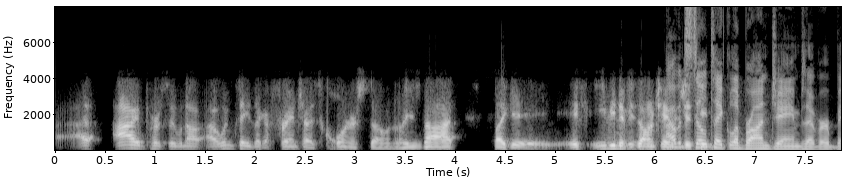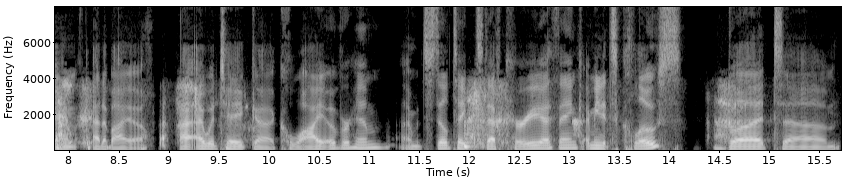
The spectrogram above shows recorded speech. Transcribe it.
I, I personally would not. I wouldn't say he's like a franchise cornerstone, or he's not like if even if he's on a championship. I would still team- take LeBron James over Bam Adebayo. I, I would take uh, Kawhi over him. I would still take Steph Curry. I think. I mean, it's close, but um,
